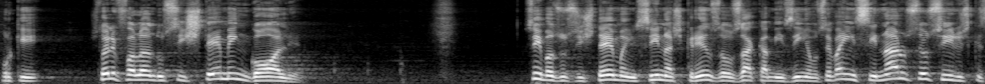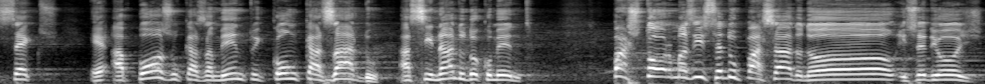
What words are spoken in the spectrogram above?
Porque, estou lhe falando, o sistema engole. Sim, mas o sistema ensina as crianças a usar camisinha. Você vai ensinar os seus filhos que sexo é após o casamento e com casado, assinado o documento. Pastor, mas isso é do passado. Não, isso é de hoje.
